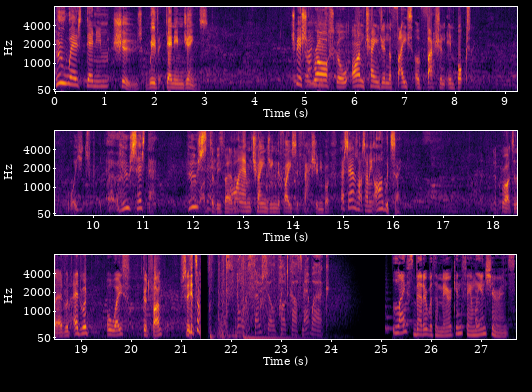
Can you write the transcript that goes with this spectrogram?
Who wears denim shoes with denim jeans? Should be ashamed. rascal, I'm changing the face of fashion in boxing. What are you t- uh, who says that? Who says to be fair, though. I am changing the face of fashion in boxing? That sounds like something I would say. Look right today, Edward. Edward, always good fun. See you tomorrow. Sports Social Podcast Network. Life's better with American Family Insurance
